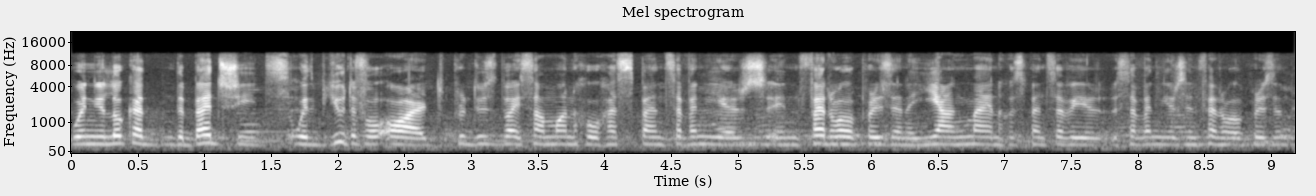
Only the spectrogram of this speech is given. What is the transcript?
when you look at the bed sheets with beautiful art produced by someone who has spent seven years in federal prison, a young man who spent seven years in federal prison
